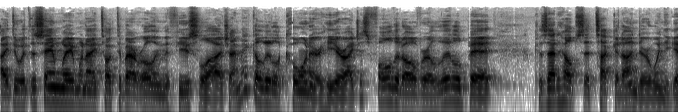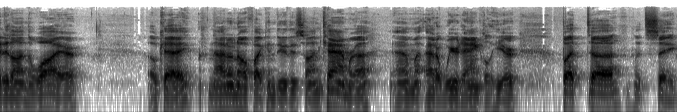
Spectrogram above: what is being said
I do it the same way when I talked about rolling the fuselage. I make a little corner here. I just fold it over a little bit because that helps to tuck it under when you get it on the wire. Okay, now I don't know if I can do this on camera. I'm at a weird angle here, but uh, let's see.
